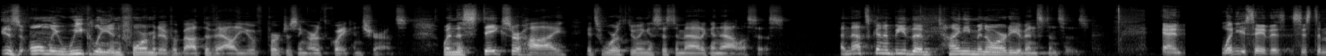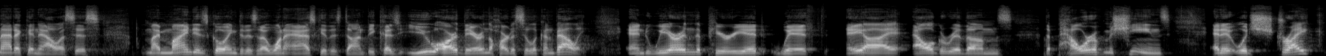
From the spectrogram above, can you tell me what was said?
is only weakly informative about the value of purchasing earthquake insurance. When the stakes are high, it's worth doing a systematic analysis. And that's going to be the tiny minority of instances. And when you say this systematic analysis, my mind is going to this, and I want to ask you this, Don, because you are there in the heart of Silicon Valley. And we are in the period with AI, algorithms, the power of machines. And it would strike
